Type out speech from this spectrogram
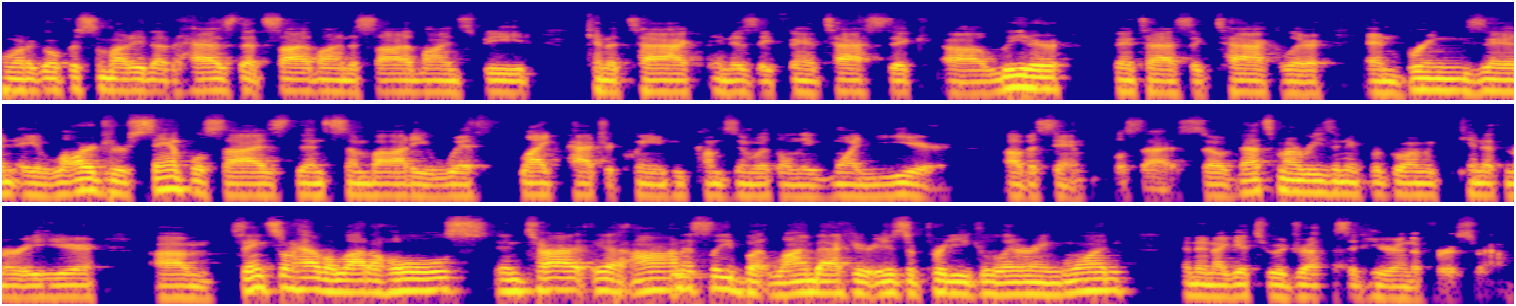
I want to go for somebody that has that sideline to sideline speed, can attack, and is a fantastic uh, leader, fantastic tackler, and brings in a larger sample size than somebody with like Patrick Queen, who comes in with only one year of a sample size. So that's my reasoning for going with Kenneth Murray here. Um, Saints don't have a lot of holes, in try, honestly, but linebacker is a pretty glaring one, and then I get to address it here in the first round.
